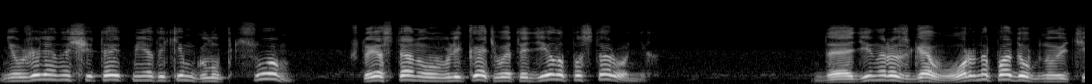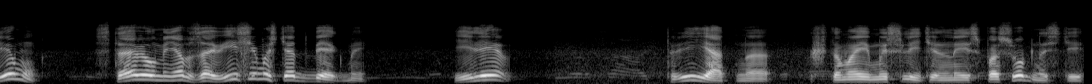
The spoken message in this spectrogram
Неужели она считает меня таким глупцом, что я стану увлекать в это дело посторонних. Да один разговор на подобную тему ставил меня в зависимость от Бегмы. Или приятно, что мои мыслительные способности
